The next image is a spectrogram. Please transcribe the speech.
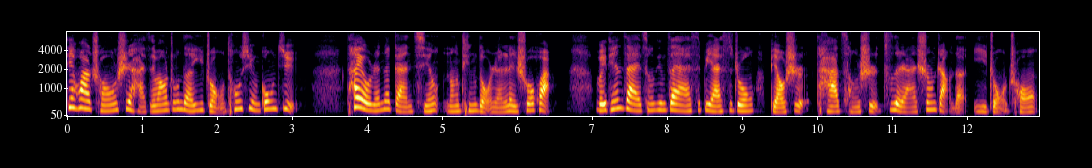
电话虫是海贼王中的一种通讯工具，它有人的感情，能听懂人类说话。尾田仔曾经在 SBS 中表示，它曾是自然生长的一种虫。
